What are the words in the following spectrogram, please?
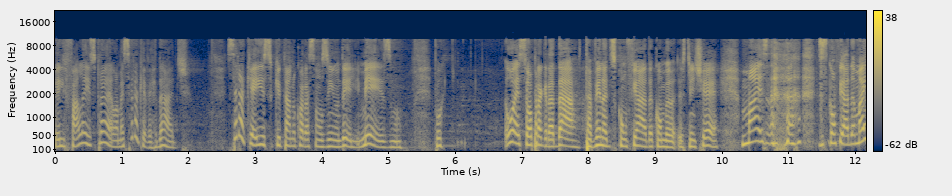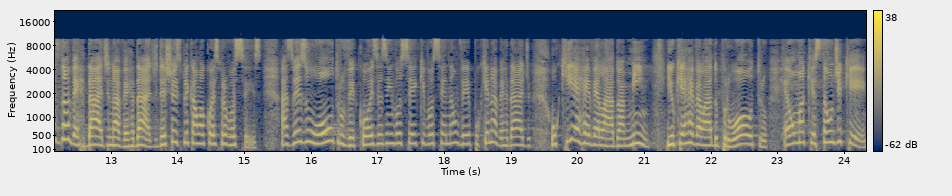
ele fala isso para ela, mas será que é verdade? Será que é isso que está no coraçãozinho dele mesmo? Porque ou é só para agradar? Tá vendo a desconfiada como a gente é? Mas desconfiada, mas na verdade, na verdade, deixa eu explicar uma coisa para vocês. Às vezes o outro vê coisas em você que você não vê, porque na verdade, o que é revelado a mim e o que é revelado para o outro é uma questão de quê?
